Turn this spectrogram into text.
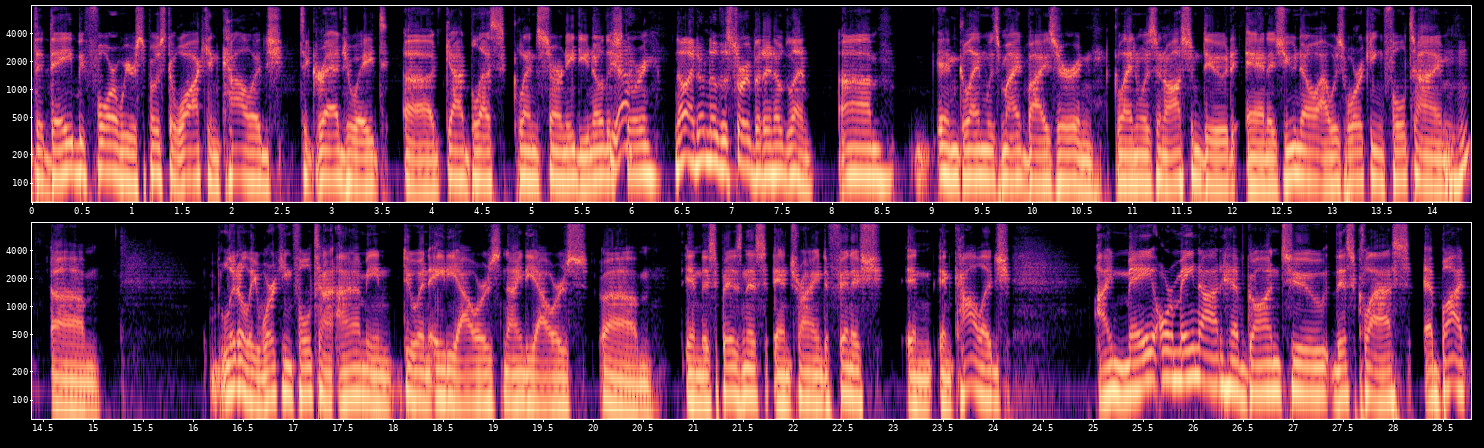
the day before we were supposed to walk in college to graduate. Uh, God bless Glenn Cerny. Do you know this Yeah. story? No, I don't know the story, but I know Glenn. Um, and Glenn was my advisor, and Glenn was an awesome dude. And as you know, I was working full time. Um, literally working full time. I mean, doing 80 hours, 90 hours um, in this business and trying to finish in, in college. I may or may not have gone to this class, uh, but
